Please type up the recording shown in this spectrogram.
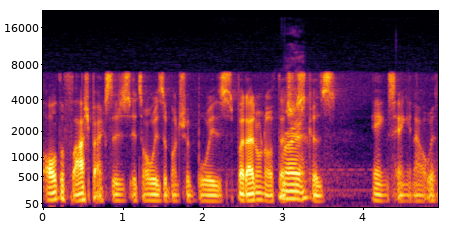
all the flashbacks. There's it's always a bunch of boys, but I don't know if that's just because Aang's hanging out with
